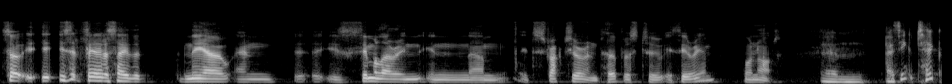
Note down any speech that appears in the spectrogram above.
So is it fair to say that Neo and uh, is similar in in um, its structure and purpose to Ethereum, or not? Um, I think tech,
